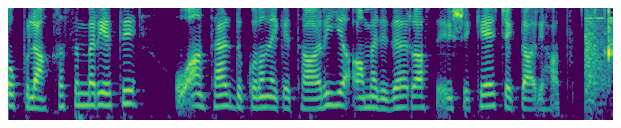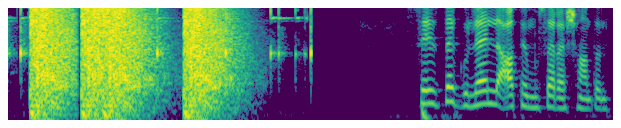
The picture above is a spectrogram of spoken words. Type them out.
ew plan xistin meriyetê û Anter di kolaneke tarî ya Amedê de rast êrişeke çekdarî hat. Sêzde gulel li apê Musa reşandin.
